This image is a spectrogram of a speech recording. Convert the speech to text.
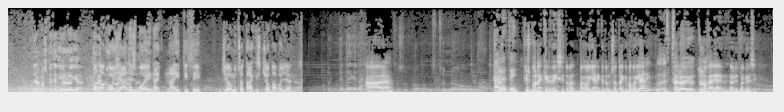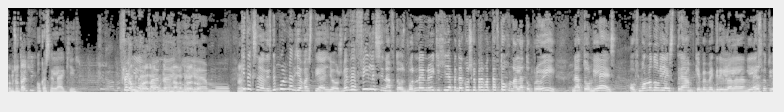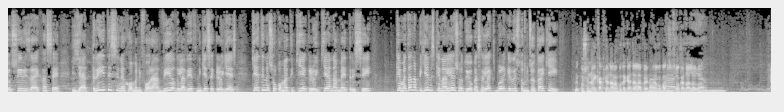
Δεν θα μας πείτε δύο λόγια. Ο Τώρα είναι Μπακογιάννη πρόεδρος μπορεί να, να ιτηθεί. Και ο Μητσοτάκης και ο Μπακογιάννη. Άρα, Άρα τι; ποιος μπορεί να κερδίσει τον Παγκογιάννη και τον Μητσοτάκη; Ο Παγκογιάννη, ε, θεωρώ τον Ζαχαριάδη δεν θεωρεί ότι μπορεί να κερδίσει. Το Μητσοτάκη, Ο Κασελάκης. Ποιον έχουν πρόεδρο, έχουν, έχουν άλλο πρόεδρο; Μου. Ε; Κοίταξε να δεις, δεν μπορεί να διαβαστεί αλλιώς. Βέβαια, φίλης είναι αυτός. Μπορεί να εννοεί και 1500 πράγματα ταυτόχρονα. Αλλά το πρωί να τον λες, όχι μόνο τον λες Τραμπ και Πεπεγκρίλο, αλλά να λες Ω. ότι ο ΣΥΡΙΖΑ έχασε για τρίτη συνεχόμενη φορά, δύο δηλαδή εθνικές εκλογές και την εσωκομματική εκλογική αναμέτρηση. Και μετά να πηγαίνεις και να λες ότι ο Κασελάκης μπορεί να κερδίσει το Μητσοτάκι. Μήπως εννοεί κάποιον άλλον που δεν καταλαβαίνουμε. Εγώ πάντως αυτό κατάλαβα.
